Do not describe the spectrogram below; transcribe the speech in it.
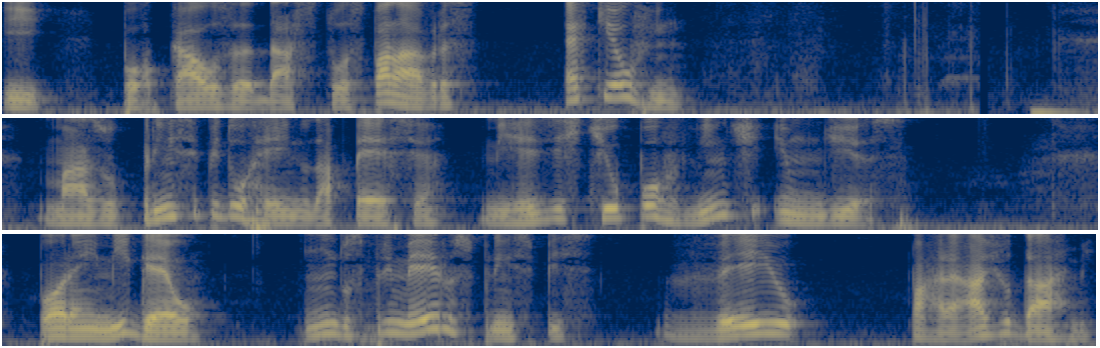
E, por causa das tuas palavras, é que eu vim. Mas o príncipe do reino da Pérsia me resistiu por vinte e um dias. Porém, Miguel, um dos primeiros príncipes, veio para ajudar-me,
